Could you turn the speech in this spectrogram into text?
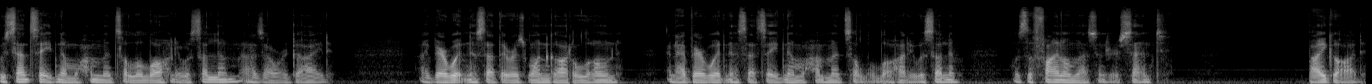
Who sent Sayyidina Muhammad wasallam as our guide. I bear witness that there is one God alone, and I bear witness that Sayyidina Muhammad wasallam was the final messenger sent by God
